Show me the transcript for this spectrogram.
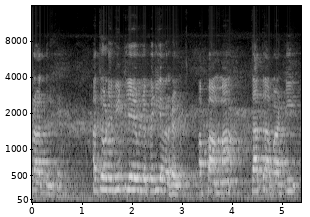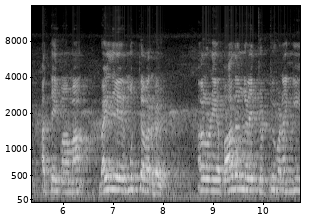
பிரார்த்தனைகள். அத்தோடு வீட்டிலே உள்ள பெரியவர்கள் அப்பா அம்மா தாத்தா பாட்டி அத்தை மாமா வயதிலே மூத்தவர்கள் அவர்களுடைய பாதங்களை தொட்டு வணங்கி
